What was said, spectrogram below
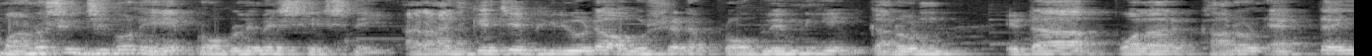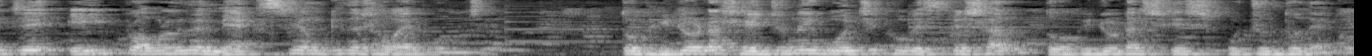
মানুষের জীবনে প্রবলেমের শেষ নেই। আর আজকে যে ভিডিওটা, অবশ্যই একটা প্রবলেম নিয়ে, কারণ এটা বলার কারণ একটাই যে এই প্রবলেমে ম্যাক্সিমাম কিন্তু সবাই বলছে। তো ভিডিওটা সেই জন্যই বলছি, খুব স্পেশাল তো ভিডিওটা শেষ পর্যন্ত দেখো।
